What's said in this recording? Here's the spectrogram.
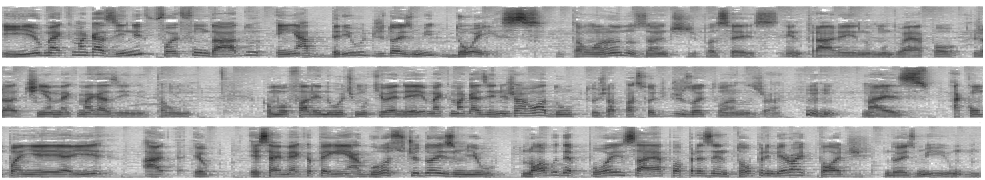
E o Mac Magazine foi fundado em abril de 2002. Então, anos antes de vocês entrarem no mundo Apple, já tinha Mac Magazine. Então, como eu falei no último Q&A, o Mac Magazine já é um adulto, já passou de 18 anos já. Mas acompanhei aí, eu esse iMac eu peguei em agosto de 2000. Logo depois, a Apple apresentou o primeiro iPod, em 2001,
